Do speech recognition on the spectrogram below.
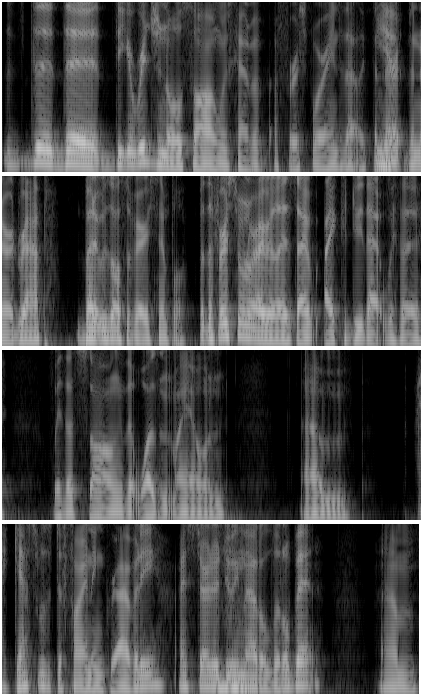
the the the original song was kind of a, a first foray into that, like the Yeah. nerd, the nerd rap, but it was also very simple. But the first one where I realized I I could do that with a with a song that wasn't my own, um, I guess was defining gravity. I started doing Mhm. that a little bit. Um,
